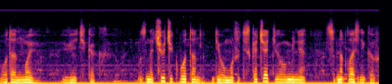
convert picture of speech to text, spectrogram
Вот он мой, видите, как значочек, вот он, где вы можете скачать его у меня с одноклассников.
